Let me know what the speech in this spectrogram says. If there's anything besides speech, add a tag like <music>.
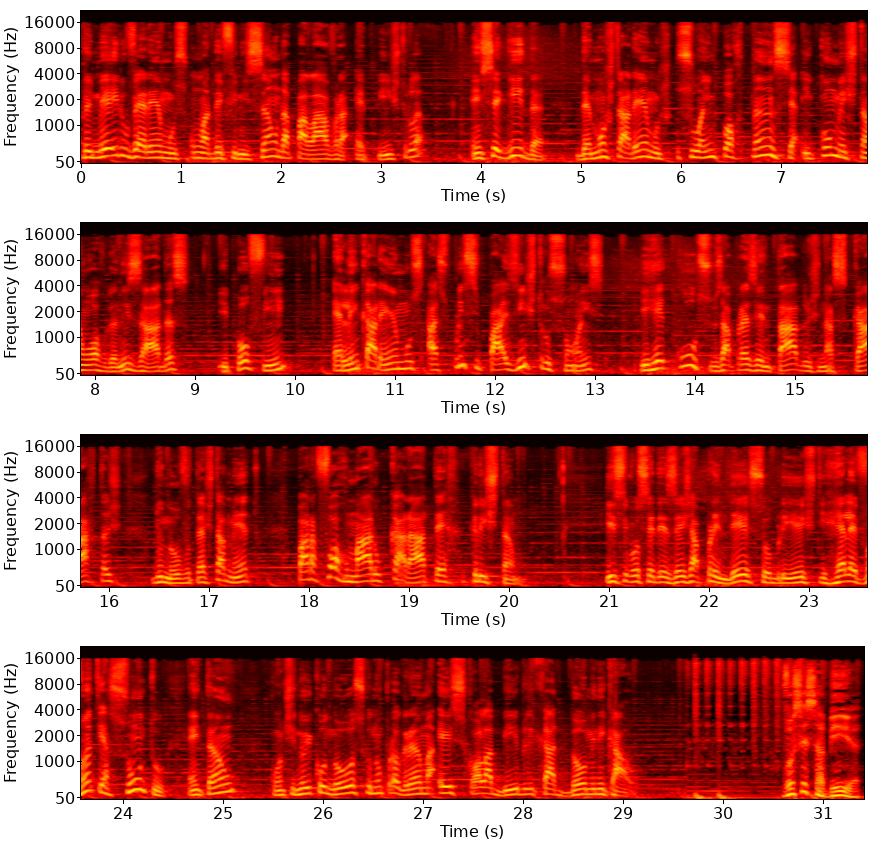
Primeiro, veremos uma definição da palavra epístola. Em seguida, demonstraremos sua importância e como estão organizadas. E, por fim, elencaremos as principais instruções e recursos apresentados nas cartas do Novo Testamento para formar o caráter cristão. E se você deseja aprender sobre este relevante assunto, então continue conosco no programa Escola Bíblica Dominical. Você sabia?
